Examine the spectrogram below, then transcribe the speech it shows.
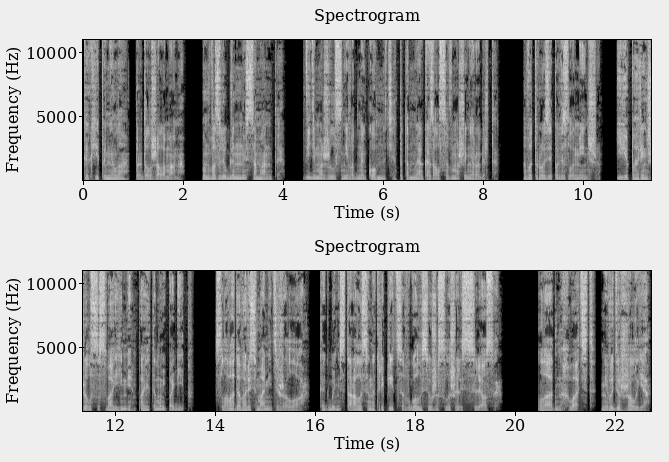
«Как я поняла», — продолжала мама, — «он возлюбленный Саманты. Видимо, жил с ней в одной комнате, потому и оказался в машине Роберта. А вот Розе повезло меньше. Ее парень жил со своими, поэтому и погиб. Слова давались маме тяжело. Как бы ни старалась она крепиться, в голосе уже слышались слезы. «Ладно, хватит, не выдержал я.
